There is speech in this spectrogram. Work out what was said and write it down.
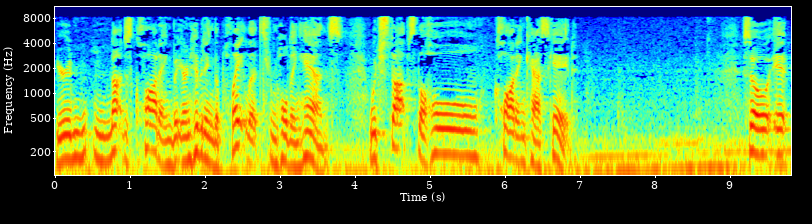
You're not just clotting, but you're inhibiting the platelets from holding hands, which stops the whole clotting cascade. So it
